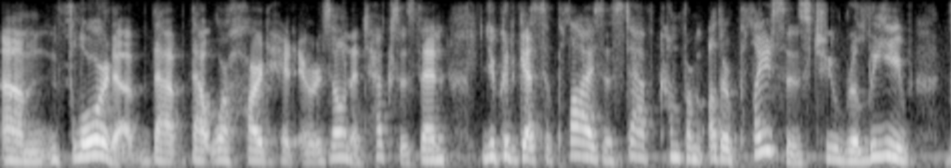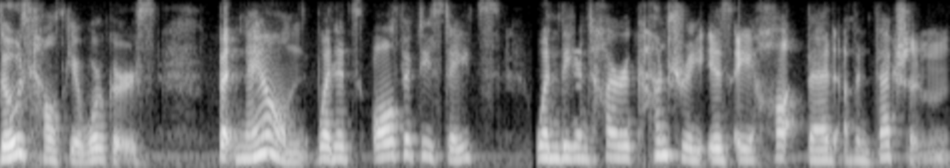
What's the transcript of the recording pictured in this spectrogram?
um, Florida that that were hard hit, Arizona, Texas. Then you could get supplies and staff come from other places to relieve those healthcare workers. But now, when it's all 50 states, when the entire country is a hotbed of infection,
